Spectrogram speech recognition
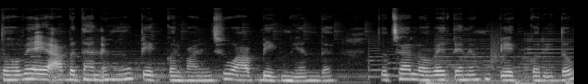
તો હવે આ બધાને હું પેક કરવાની છું આ બેગની અંદર. તો ચાલો હવે તેને હું પેક કરી દઉં.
